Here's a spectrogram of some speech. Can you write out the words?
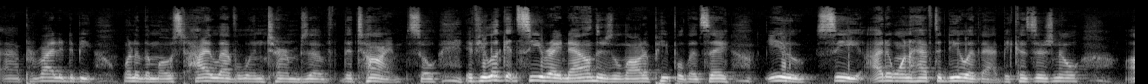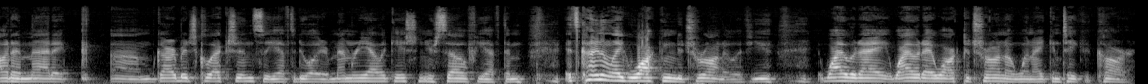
uh, provided to be one of the most high level in terms of the time. So if you look at C right now, there's a lot of people that say, "You C, I don't want to have to deal with that because there's no automatic um, garbage collection, so you have to do all your memory allocation yourself. You have to. It's kind of like walking to Toronto. If you, why would I? Why would I walk to Toronto when I can take a car?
